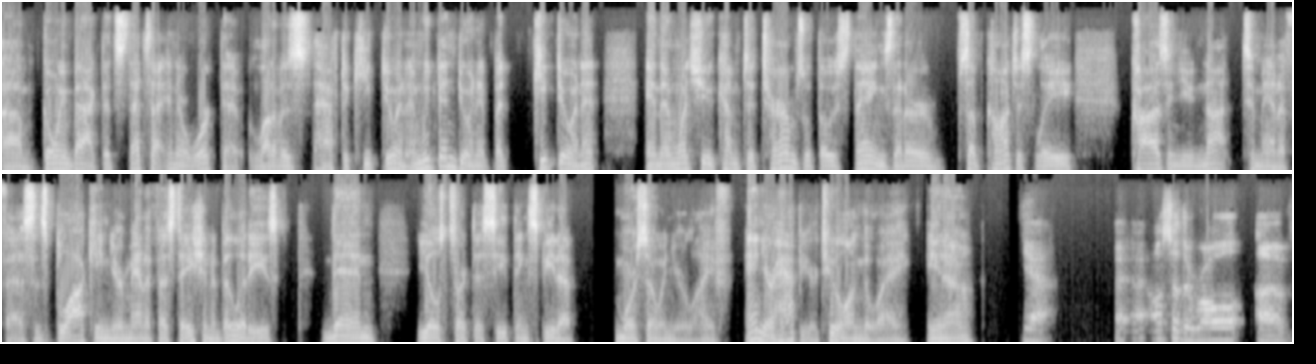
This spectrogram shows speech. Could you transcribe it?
um, going back, that's, that's that inner work that a lot of us have to keep doing. And we've been doing it, but keep doing it. And then once you come to terms with those things that are subconsciously causing you not to manifest, it's blocking your manifestation abilities, then you'll start to see things speed up more so in your life. And you're happier too along the way, you know? Yeah. Uh, uh also, the role of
